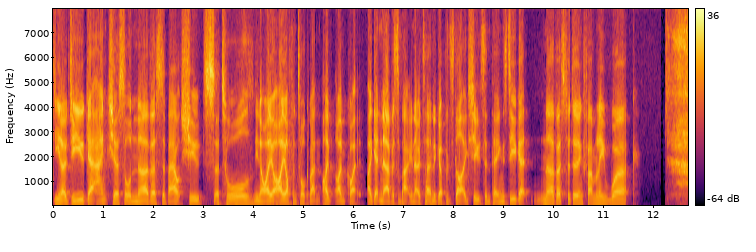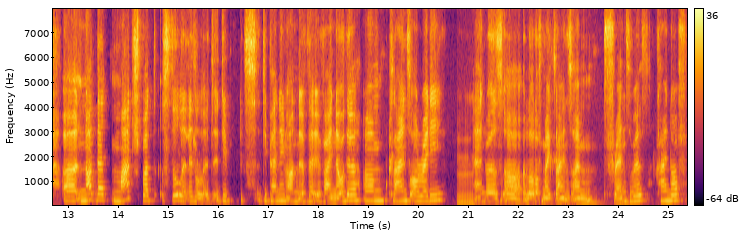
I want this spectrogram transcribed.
you know, do you get anxious or nervous about shoots at all? You know, I I often talk about I I'm quite I get nervous about you know turning up and starting shoots and things. Do you get nervous for doing family work? Uh, not that much, but still a little. It, it de- it's depending on if the if I know the um, clients already, mm. and with uh, a lot of my clients I'm friends with, kind of,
